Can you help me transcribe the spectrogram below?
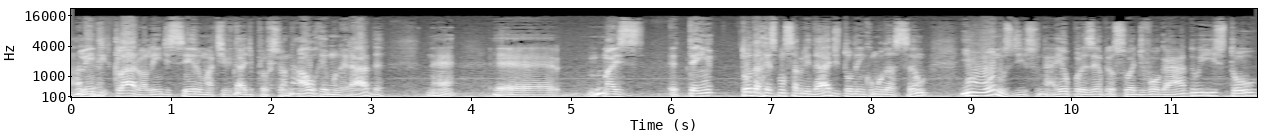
Além de, claro, além de ser uma atividade profissional remunerada, né? É, mas é, tem toda a responsabilidade, toda a incomodação e o ônus disso, né? Eu, por exemplo, eu sou advogado e estou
